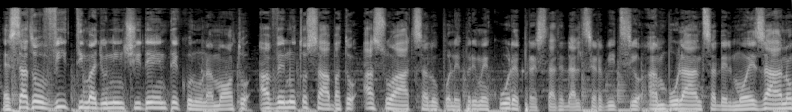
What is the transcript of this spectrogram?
È stato vittima di un incidente con una moto avvenuto sabato a Suazza dopo le prime cure prestate dal servizio ambulanza del Moesano.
